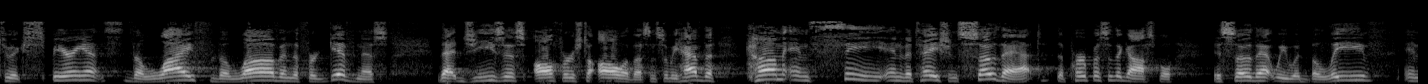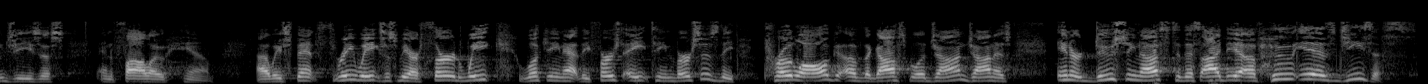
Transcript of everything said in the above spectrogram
to experience the life, the love, and the forgiveness that Jesus offers to all of us. And so we have the come and see invitation so that the purpose of the gospel is so that we would believe in Jesus and follow Him. Uh, we've spent three weeks, this will be our third week, looking at the first 18 verses, the prologue of the Gospel of John. John is introducing us to this idea of who is Jesus?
